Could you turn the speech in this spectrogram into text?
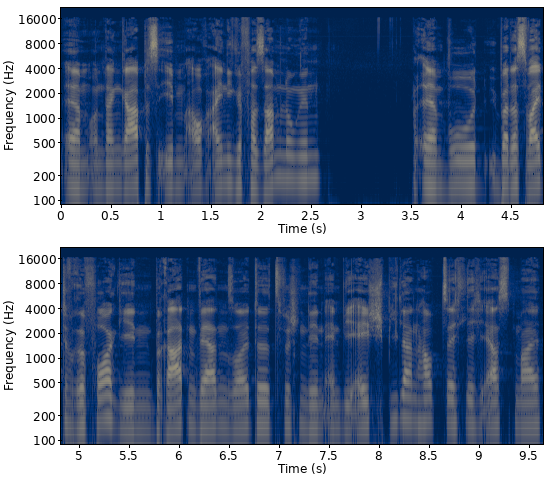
Ähm, und dann gab es eben auch einige Versammlungen, äh, wo über das weitere Vorgehen beraten werden sollte zwischen den NBA-Spielern hauptsächlich erstmal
